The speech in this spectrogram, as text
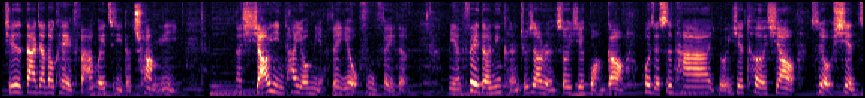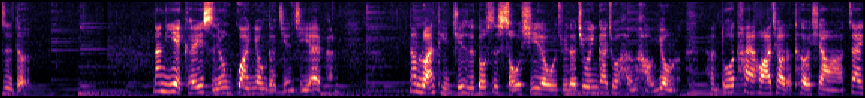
其实大家都可以发挥自己的创意。那小影它有免费也有付费的，免费的你可能就是要忍受一些广告，或者是它有一些特效是有限制的。那你也可以使用惯用的剪辑 App，那软体其实都是熟悉的，我觉得就应该就很好用了。很多太花俏的特效啊，在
